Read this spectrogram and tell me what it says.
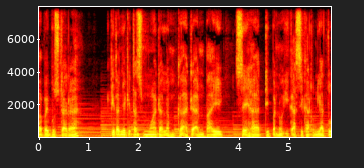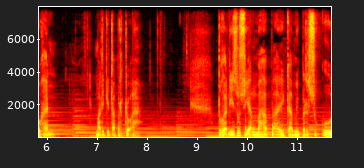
Bapak Ibu Saudara, kiranya kita semua dalam keadaan baik, sehat, dipenuhi kasih karunia Tuhan. Mari kita berdoa. Tuhan Yesus yang maha baik, kami bersyukur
